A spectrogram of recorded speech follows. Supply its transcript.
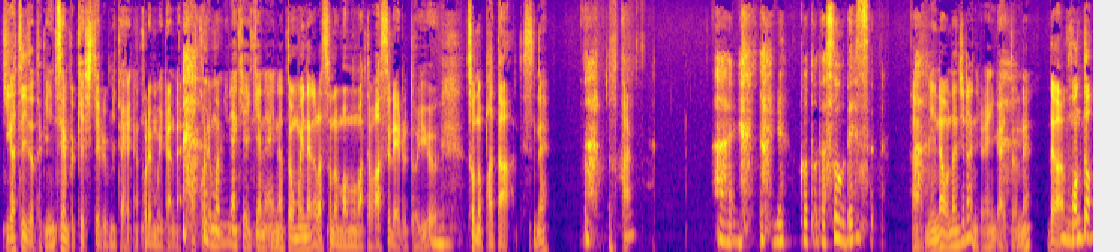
気がついた時に全部消してるみたいな、これもいらない。あ、これも見なきゃいけないなと思いながら、そのまままた忘れるというう、んそのパターンですね。はい。はい。ということだそうです。はい、みんな同じなんじゃない？意外とね。だからうん本当、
